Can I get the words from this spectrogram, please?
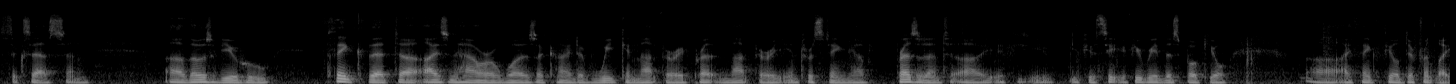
success. And those of you who think that Eisenhower was a kind of weak and not very, not very interesting president, if, you, if, you see, if you read this book, you'll, I think, feel differently.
